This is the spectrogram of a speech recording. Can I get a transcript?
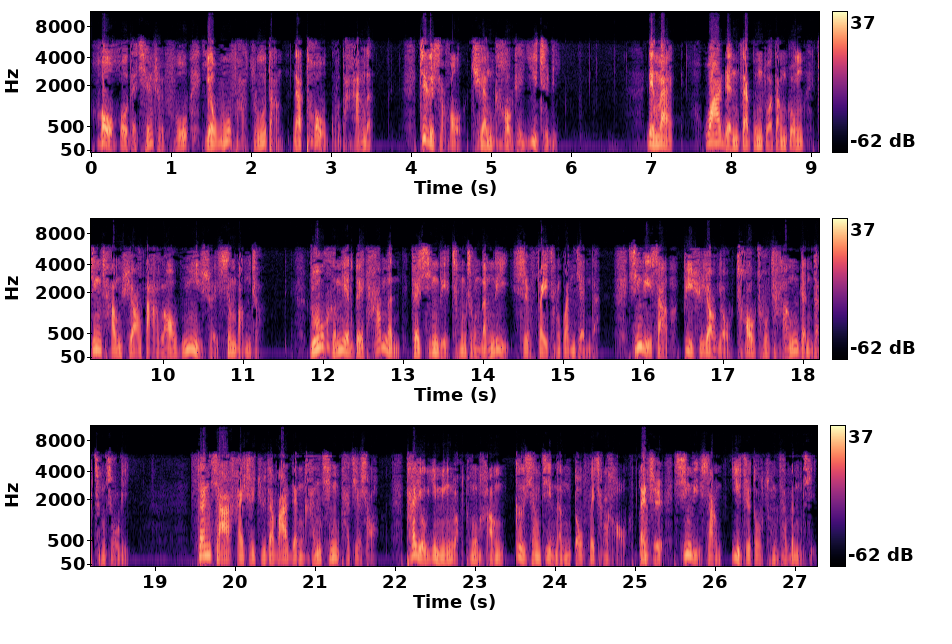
厚厚的潜水服也无法阻挡那透骨的寒冷。这个时候，全靠着意志力。另外，蛙人在工作当中经常需要打捞溺水身亡者，如何面对他们，这心理承受能力是非常关键的。心理上必须要有超出常人的承受力。三峡海事局的蛙人韩青，他介绍，他有一名老同行，各项技能都非常好，但是心理上一直都存在问题。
